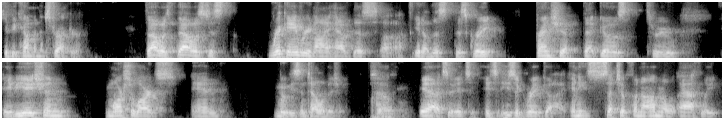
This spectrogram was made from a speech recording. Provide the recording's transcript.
to become an instructor. That was that was just Rick Avery and I have this uh, you know this this great friendship that goes through aviation, martial arts, and movies and television. So Wow. Yeah, it's it's it's he's a great guy, and he's such a phenomenal athlete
